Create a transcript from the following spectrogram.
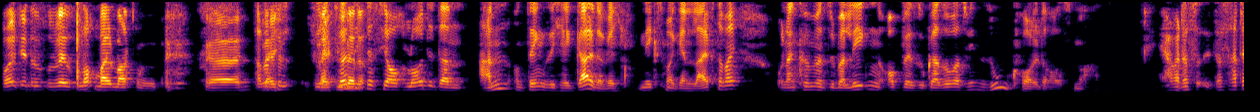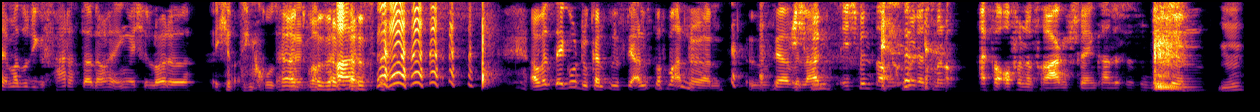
Wollt ihr, dass wir es nochmal machen? Äh, Aber vielleicht, vielleicht, sind hören sich das ja auch Leute dann an und denken sich, hey geil, da wäre ich nächstes Mal gern live dabei. Und dann können wir uns überlegen, ob wir sogar sowas wie einen Zoom-Call draus machen. Ja, aber das, das hat ja immer so die Gefahr, dass da noch irgendwelche Leute. Ich habe den Großteil verpasst. Aber ist ja gut, du kannst es dir alles nochmal anhören. Es ist ja, Ich finde ich find's auch cool, dass man einfach offene Fragen stellen kann, dass es ein bisschen hm?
